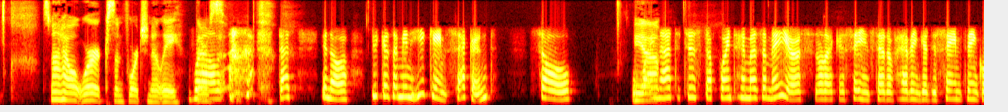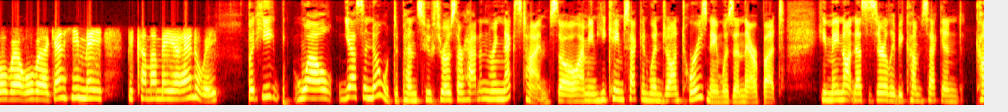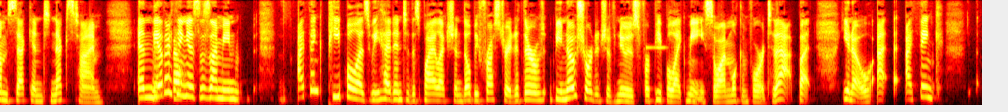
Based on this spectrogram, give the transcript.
It's not how it works, unfortunately. Well, that you know, because I mean, he came second, so Yeah. why not just appoint him as a mayor? So, like I say, instead of having the same thing over and over again, he may become a mayor anyway. But he, well, yes and no. Depends who throws their hat in the ring next time. So, I mean, he came second when John Tory's name was in there, but he may not necessarily become second, come second next time. And the other thing is, is I mean, I think people, as we head into this by-election, they'll be frustrated. There will be no shortage of news for people like me. So I'm looking forward to that. But, you know, I, I think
